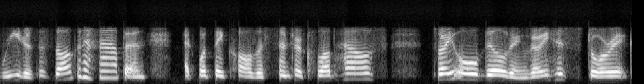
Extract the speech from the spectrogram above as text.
readers. This is all going to happen at what they call the Center Clubhouse. It's a very old building, very historic.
